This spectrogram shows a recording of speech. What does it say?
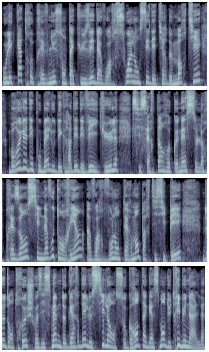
où les quatre prévenus sont accusés d'avoir soit lancé des tirs de mortier, brûlé des poubelles ou dégradé des véhicules. Si certains reconnaissent leur présence, ils n'avouent en rien avoir volontairement participé. Deux d'entre eux choisissent même de garder le silence au grand agacement du tribunal.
